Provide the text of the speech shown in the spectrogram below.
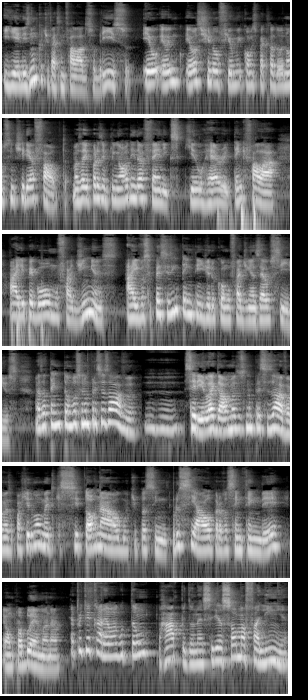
e eles nunca tivessem falado sobre isso, eu, eu, eu assistindo ao filme como espectador não sentiria falta. Mas aí, por exemplo, em Ordem da Fênix, que o Harry tem que falar, ah, ele pegou almofadinhas, aí você precisa ter entendido que almofadinhas é o Sirius. Mas até então você não precisava. Uhum. Seria legal, mas você não precisava. Mas a partir do momento que se torna algo, tipo assim, crucial pra você entender, é um problema, né? É porque, cara, é algo tão rápido, né? Seria só uma falhinha.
